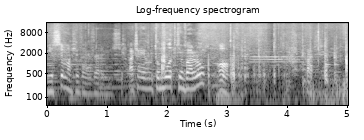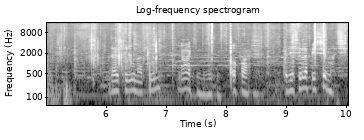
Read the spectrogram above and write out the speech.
nie trzyma się tak zarobiście a czekaj, jakbym to młotkiem walnął? o patrz daj tu na tym Jakim młotem? O patrz, będzie się lepiej trzymać.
